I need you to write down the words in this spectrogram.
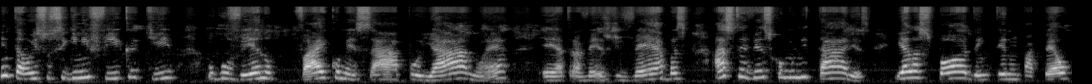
Então, isso significa que o governo vai começar a apoiar, não é? é? através de verbas, as TVs comunitárias. E elas podem ter um papel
